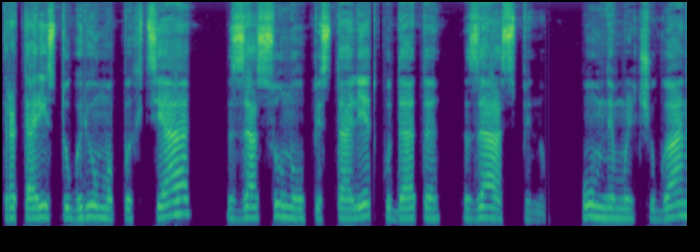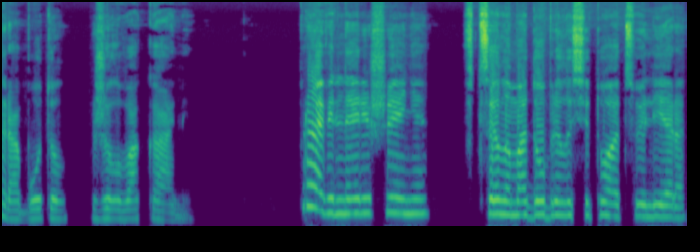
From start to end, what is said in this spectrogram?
Тракторист угрюмо пыхтя засунул пистолет куда-то за спину. Умный мальчуган работал желваками. Правильное решение. В целом одобрила ситуацию Лера.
